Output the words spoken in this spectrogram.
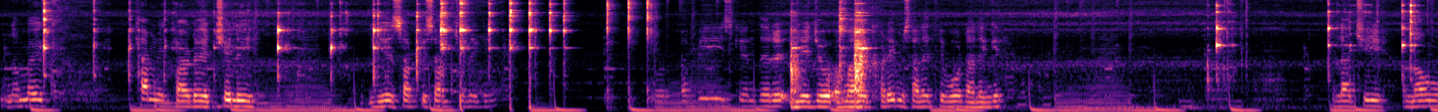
نمک ٹھمرک پاؤڈر، چلی۔ یہ سب کے ساتھ چلے گئے۔ اور ابھی اس کے اندر یہ جو ہمارے کھڑے مسالے تھے وہ ڈالیں گے۔ الائچی لونگ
